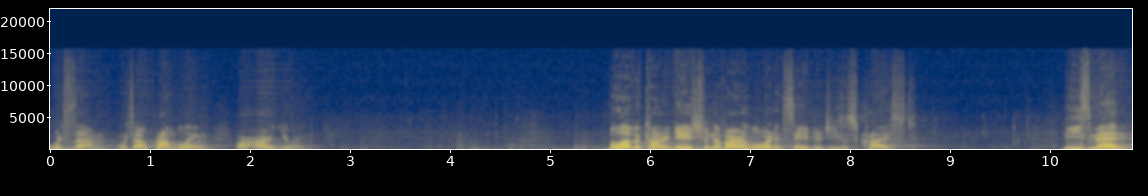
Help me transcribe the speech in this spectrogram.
with them without grumbling or arguing. Beloved congregation of our Lord and Savior Jesus Christ, these men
